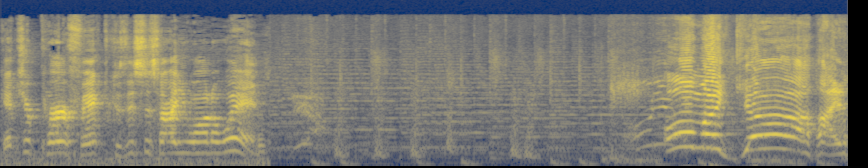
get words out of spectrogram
Get your perfect, because this is how you want to win. Oh my god!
